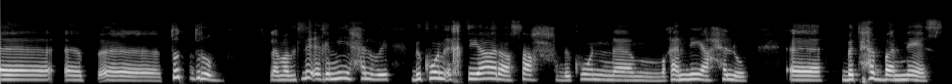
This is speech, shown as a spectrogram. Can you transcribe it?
آه، آه، آه، تضرب لما بتلاقي غنية حلوة بيكون اختيارها صح بيكون مغنية حلو آه، بتحبها الناس.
